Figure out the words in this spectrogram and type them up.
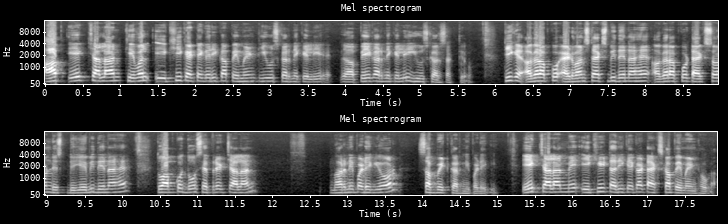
आप एक चालान केवल एक ही कैटेगरी का पेमेंट यूज़ करने के लिए पे करने के लिए यूज़ कर सकते हो। ठीक है, अगर आपको एडवांस टैक्स भी देना है, अगर आपको टैक्स ऑन ये भी देना है तो आपको दो सेपरेट चालान भरनी पड़ेगी और सबमिट करनी पड़ेगी। एक चालान में एक ही तरीके का टैक्स का पेमेंट होगा।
